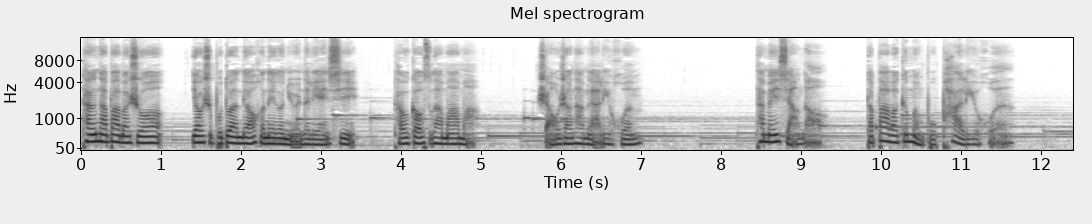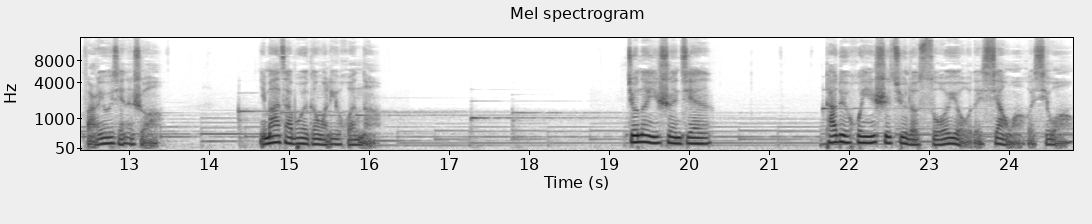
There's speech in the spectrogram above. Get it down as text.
他跟他爸爸说，要是不断掉和那个女人的联系，他会告诉他妈妈，然后让他们俩离婚。他没想到，他爸爸根本不怕离婚，反而悠闲的说：“你妈才不会跟我离婚呢。就那一瞬间，他对婚姻失去了所有的向往和希望。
